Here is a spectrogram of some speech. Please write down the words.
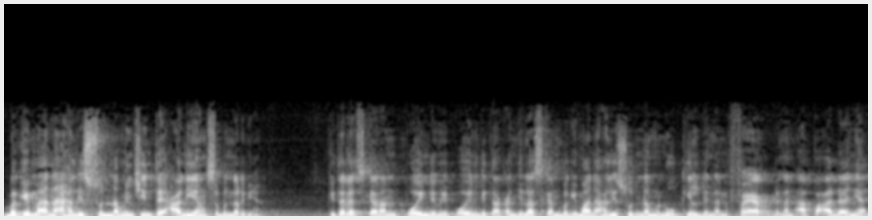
bagaimana ahli sunnah mencintai Ali yang sebenarnya. Kita lihat sekarang poin demi poin kita akan jelaskan bagaimana ahli sunnah menukil dengan fair, dengan apa adanya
